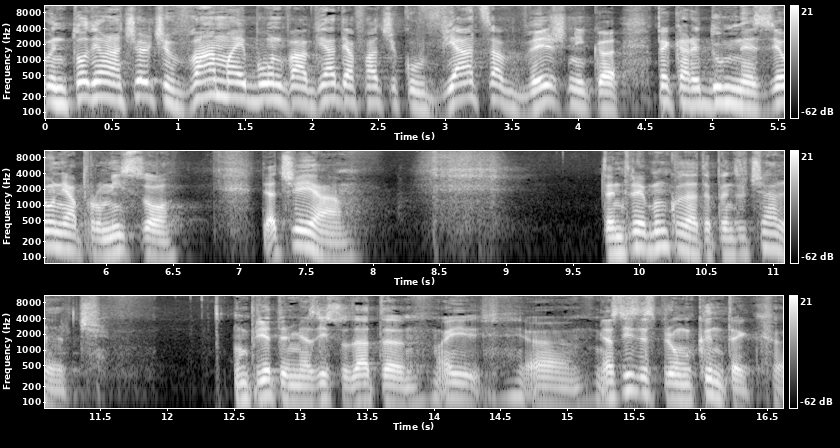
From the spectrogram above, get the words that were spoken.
Întotdeauna acel ceva mai bun va avea de-a face cu viața veșnică pe care Dumnezeu ne-a promis-o. De aceea, te întreb încă o dată, pentru ce alergi? Un prieten mi-a zis odată, măi, uh, mi-a zis despre un cântec, uh,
